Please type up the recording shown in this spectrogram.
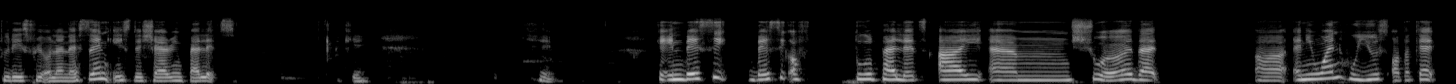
today's free online lesson is the sharing palettes. Okay. Okay. Okay, in basic, basic of tool palettes, I am sure that uh, anyone who use AutoCAD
